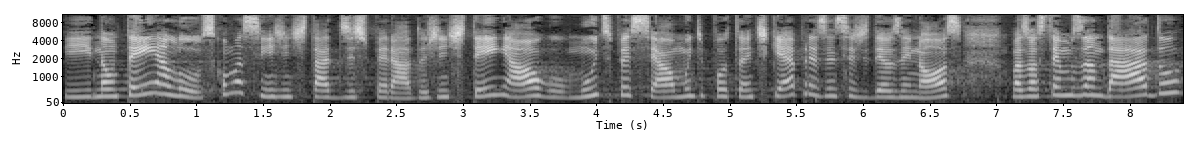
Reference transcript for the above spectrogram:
e não tem a luz. Como assim a gente está desesperado? A gente tem algo muito especial, muito importante, que é a presença de Deus em nós, mas nós temos andado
